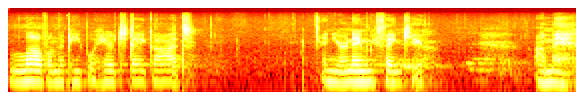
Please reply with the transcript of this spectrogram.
love on the people here today, God. In your name we thank you. Amen.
